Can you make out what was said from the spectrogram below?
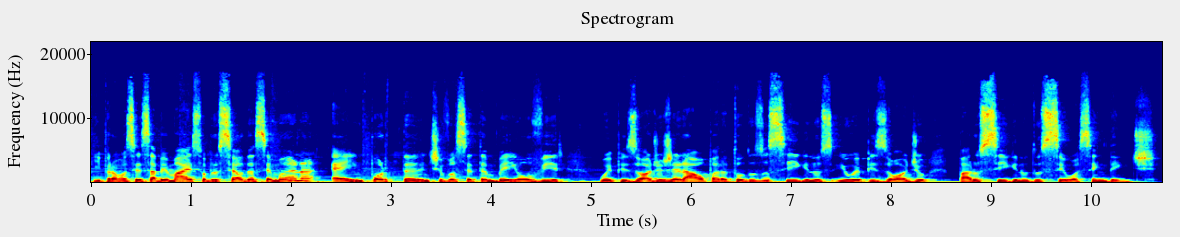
E para você saber mais sobre o céu da semana, é importante você também ouvir o episódio geral para todos os signos e o episódio para o signo do seu ascendente.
